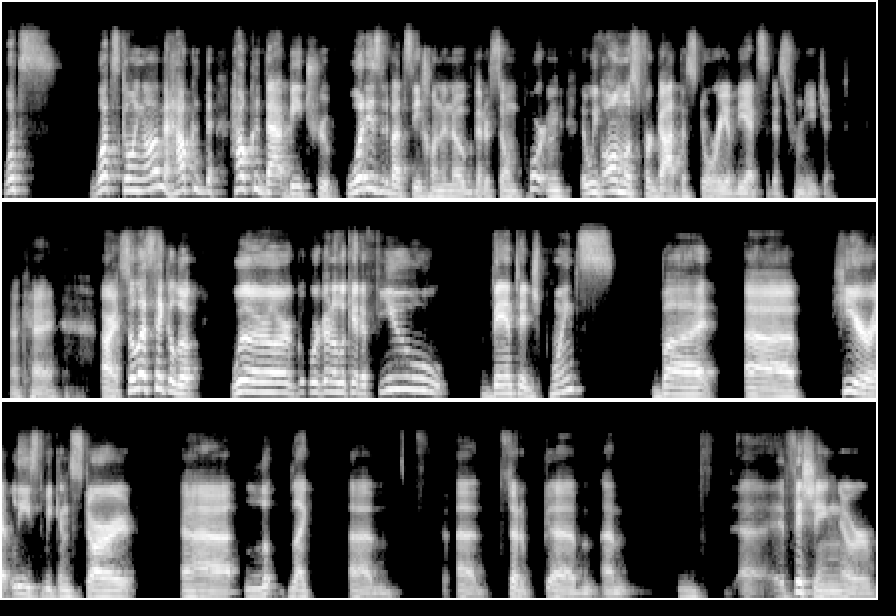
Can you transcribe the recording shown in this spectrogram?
What's what's going on there? How could that, how could that be true? What is it about Sichon and Og that are so important that we've almost forgot the story of the Exodus from Egypt? Okay. All right. So let's take a look we're we're going to look at a few vantage points, but uh, here at least we can start uh, look like um, uh, sort of um, um, uh, fishing or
